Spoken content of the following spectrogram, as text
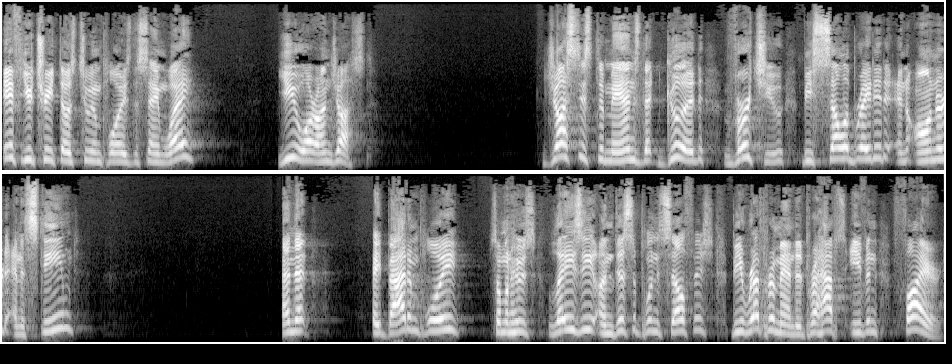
If you treat those two employees the same way, you are unjust. Justice demands that good, virtue, be celebrated and honored and esteemed, and that a bad employee, someone who's lazy, undisciplined, selfish, be reprimanded, perhaps even fired.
